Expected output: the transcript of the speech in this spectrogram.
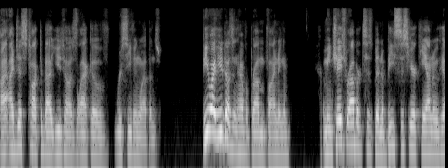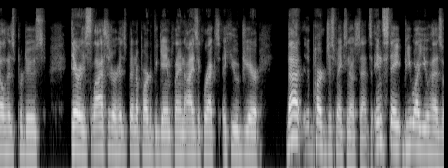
I, I just talked about Utah's lack of receiving weapons. BYU doesn't have a problem finding them. I mean, Chase Roberts has been a beast this year. Keanu Hill has produced. Darius Lassiter has been a part of the game plan. Isaac Rex, a huge year. That part just makes no sense. In state, BYU has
